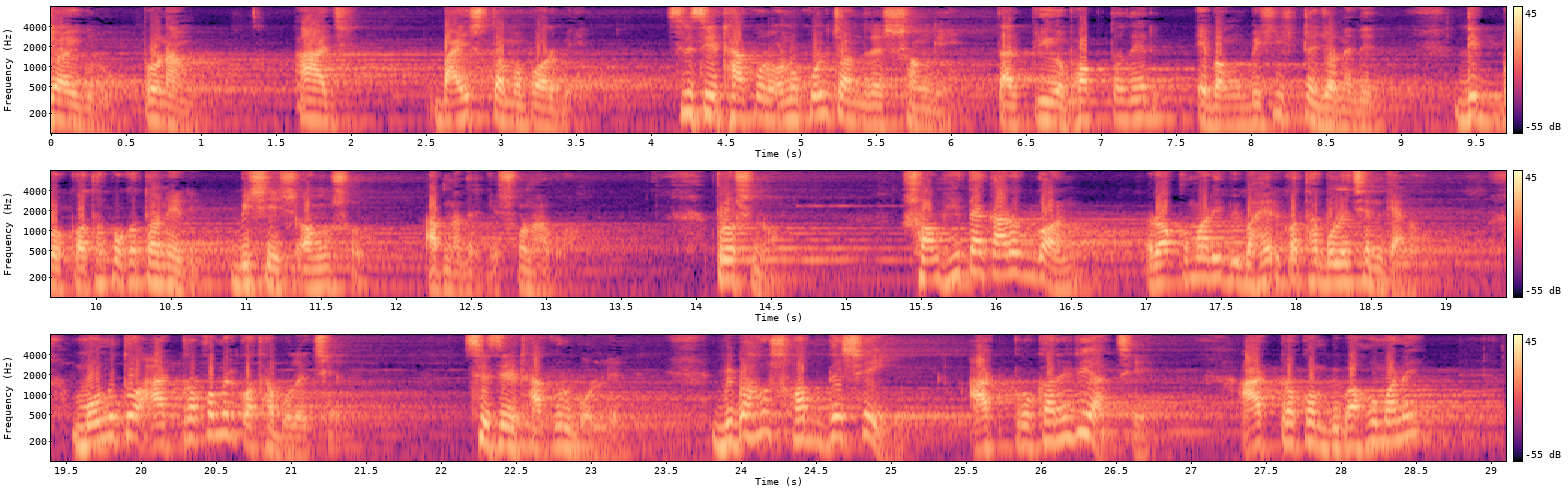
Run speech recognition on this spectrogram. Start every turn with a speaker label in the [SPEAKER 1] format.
[SPEAKER 1] জয়গুরু, প্রণাম। আজ বাইশতম পর্বে শ্রী শ্রী ঠাকুর অনুকূল চন্দ্রের সঙ্গে তার প্রিয় ভক্তদের এবং বিশিষ্টজনেদের দিব্য কথোপকথনের বিশেষ অংশ আপনাদেরকে শোনাব। প্রশ্ন সংহিতাকারকগণ রকমারি বিবাহের কথা বলেছেন কেন? মনু তো আট রকমের কথা বলেছেন। শ্রী শ্রী ঠাকুর বললেন, বিবাহ সব দেশেই আট প্রকারেরই আছে। আট রকম বিবাহ মানে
